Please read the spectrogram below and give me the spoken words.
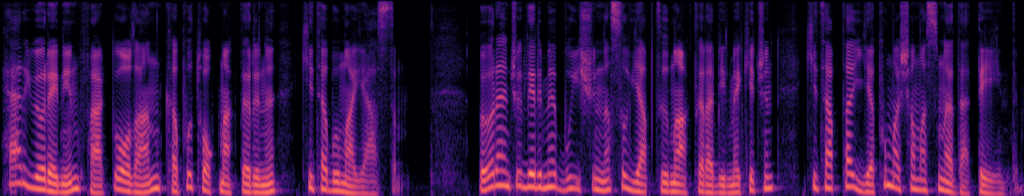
her yörenin farklı olan kapı tokmaklarını kitabıma yazdım. Öğrencilerime bu işi nasıl yaptığımı aktarabilmek için kitapta yapım aşamasına da değindim.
